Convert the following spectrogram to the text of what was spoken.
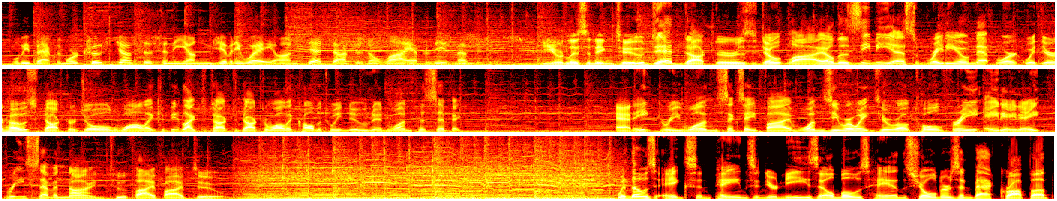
We'll be back with more truth, justice, in the Youngevity way on Dead Doctors Don't Lie after these messages. You're listening to Dead Doctors Don't Lie on the ZBS Radio Network with your host, Dr. Joel Wallach. If you'd like to talk to Dr. Wallach, call between noon and 1 Pacific at 831 685 1080, toll free 888 379 2552. When those aches and pains in your knees, elbows, hands, shoulders, and back crop up,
